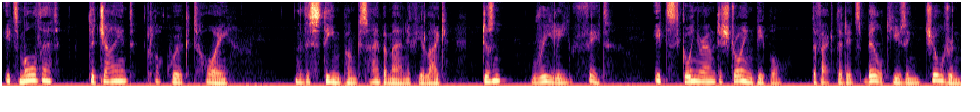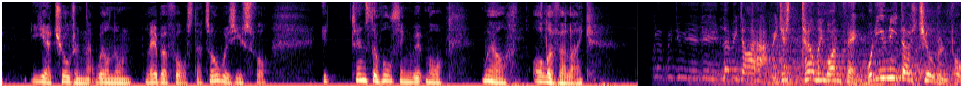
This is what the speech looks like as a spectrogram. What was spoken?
It's more that the giant clockwork toy, the steampunk Cyberman, if you like, doesn't really fit. It's going around destroying people. The fact that it's built using children, yeah, children, that well known labour force, that's always useful. It turns the whole thing a bit more, well, Oliver like. Let me die happy. Just tell me one thing. What do you need those children for?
